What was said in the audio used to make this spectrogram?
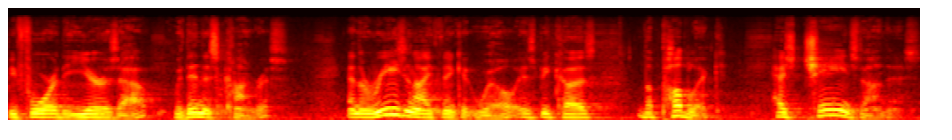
before the year is out within this Congress. And the reason I think it will is because the public has changed on this.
